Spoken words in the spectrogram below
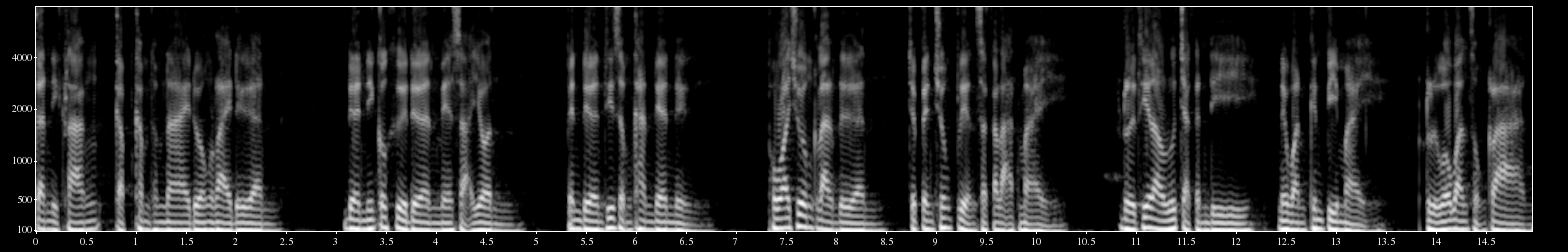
กันอีกครั้งกับคำทำนายดวงรายเดือน เดือนนี้ก็คือเดือนเมษายน เป็นเดือนที่สำคัญเดือนหนึ่ง เพราะว่าช่วงกลางเดือน จะเป็นช่วงเปลี่ยนศักราชใหม่ หรือที่เรารู้จักกันดีในวันขึ้นปีใหม่ หรือว่าวันสงกรานต์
